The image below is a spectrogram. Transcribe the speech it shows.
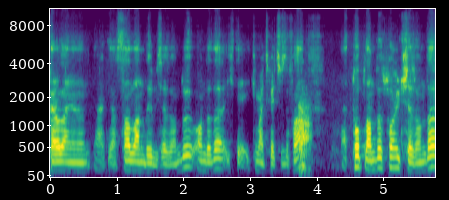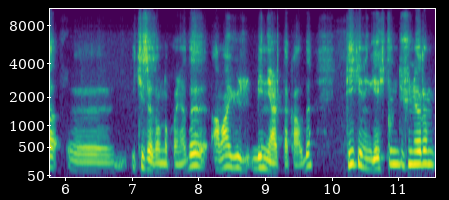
Carolina'nın yani sallandığı bir sezondu. Onda da işte iki maç kaçırdı falan. Toplamda son 3 sezonda 2 e, sezonluk oynadı ama 100 bin yardta kaldı. Peaky'nin geçtiğini düşünüyorum.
